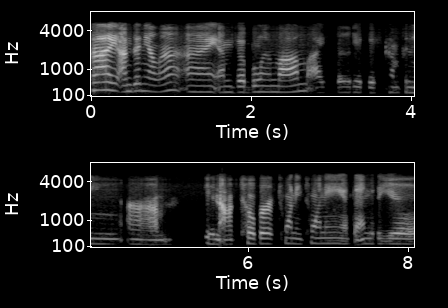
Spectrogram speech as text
Hi, I'm Daniela. I am the balloon mom. I started this company um, in October of 2020 at the end of the year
